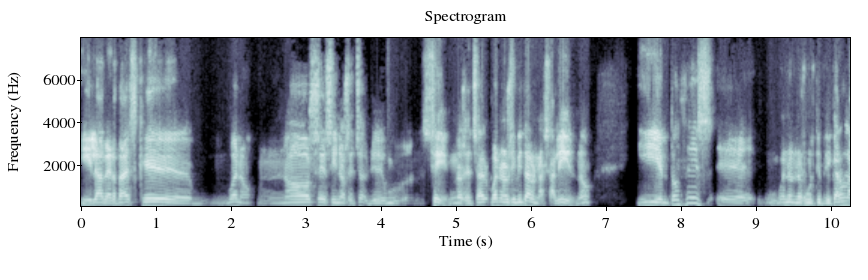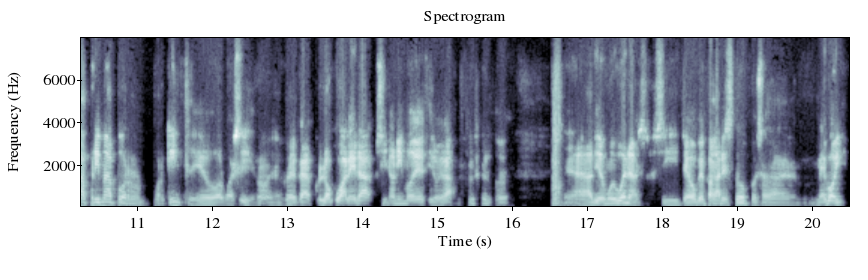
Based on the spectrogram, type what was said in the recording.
Y la verdad es que, bueno, no sé si nos echaron, sí, nos echaron, bueno, nos invitaron a salir, ¿no? Y entonces, eh, bueno, nos multiplicaron la prima por, por 15 o algo así, ¿no? Lo cual era sinónimo de decir, oiga, adiós, muy buenas, si tengo que pagar esto, pues ah, me voy.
